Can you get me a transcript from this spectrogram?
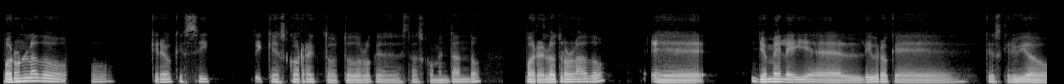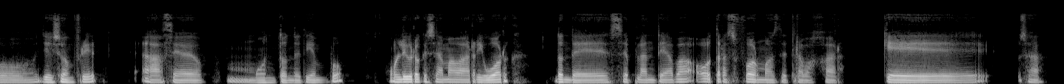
por un lado, creo que sí, y que es correcto todo lo que estás comentando. Por el otro lado, eh, yo me leí el libro que, que escribió Jason Fried hace un montón de tiempo, un libro que se llamaba Rework, donde se planteaba otras formas de trabajar, que, o sea,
